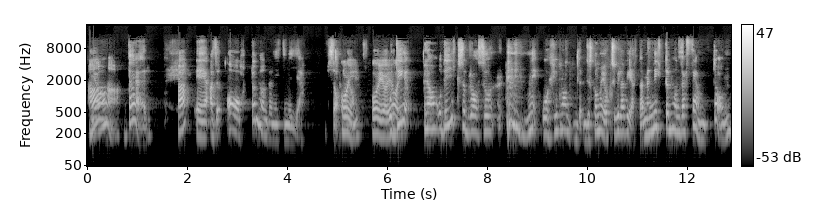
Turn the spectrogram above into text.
Ja, Ah. där. Ja. Eh, alltså 1899 startade de. Oj, oj, oj. Och oj. det, ja, och det gick så bra så, och hur det ska man ju också vilja veta, men 1915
